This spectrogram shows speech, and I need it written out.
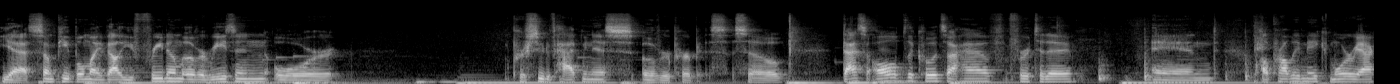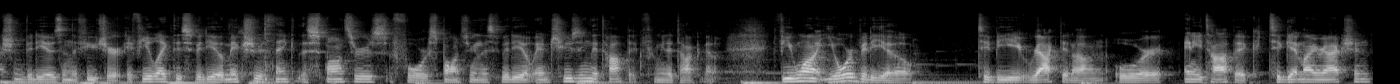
Yeah, some people might value freedom over reason or pursuit of happiness over purpose. So, that's all of the quotes I have for today and I'll probably make more reaction videos in the future. If you like this video, make sure to thank the sponsors for sponsoring this video and choosing the topic for me to talk about. If you want your video to be reacted on or any topic to get my reaction,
